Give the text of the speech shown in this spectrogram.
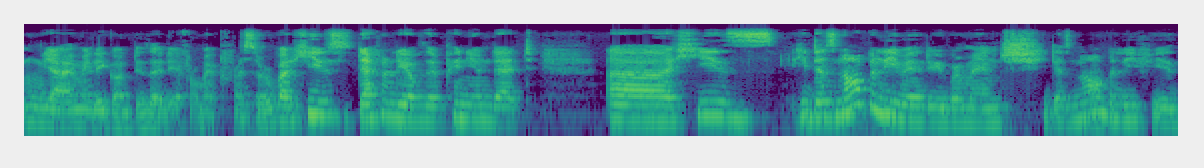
mm, yeah, I mainly got this idea from my professor, but he's definitely of the opinion that uh, he's he does not believe in the Übermensch. He does not believe he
